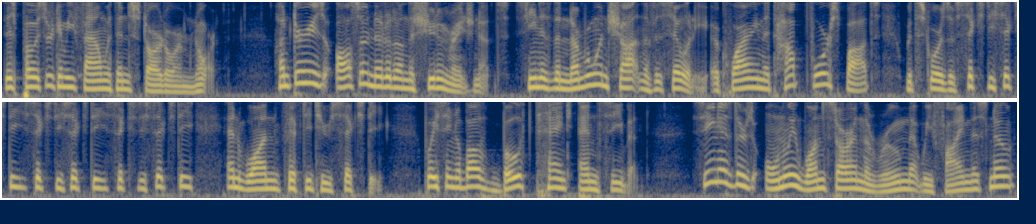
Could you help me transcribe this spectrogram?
This poster can be found within Stardorm North. Hunter is also noted on the shooting range notes, seen as the number one shot in the facility, acquiring the top four spots with scores of 60 60, 60 60, 60 60, and 1 52 60, placing above both Tank and Sieben. Seeing as there's only one star in the room that we find this note,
